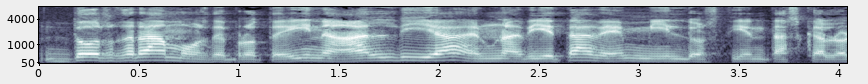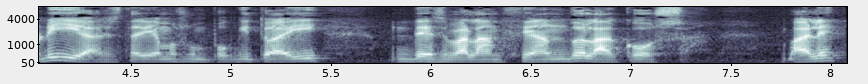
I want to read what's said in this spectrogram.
2 gramos de proteína al día en una dieta de 1200 calorías. Estaríamos un poquito ahí desbalanceando la cosa, ¿vale?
